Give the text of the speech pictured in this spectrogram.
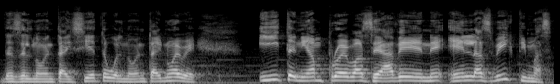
desde el 97 o el 99, y tenían pruebas de ADN en las víctimas.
